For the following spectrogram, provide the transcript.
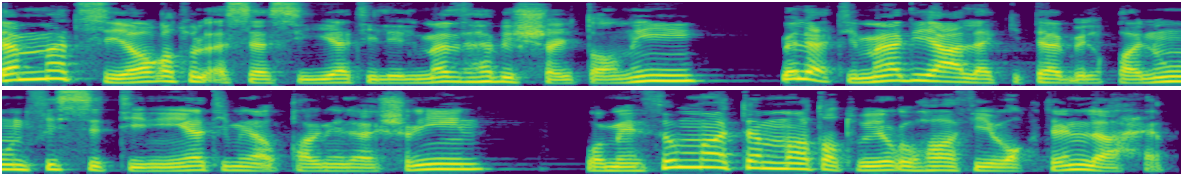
تمت صياغة الأساسيات للمذهب الشيطاني بالاعتماد على كتاب القانون في الستينيات من القرن العشرين ومن ثم تم تطويرها في وقت لاحق.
